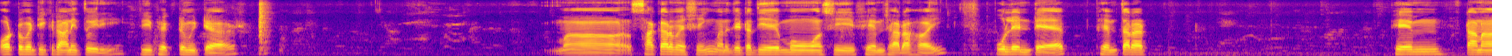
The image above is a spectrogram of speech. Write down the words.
অটোমেটিক রানী তৈরি রিফেক্টোমিটার সাকার মেশিন মানে যেটা দিয়ে মৌমাছি, ফেম ঝাড়া হয়, পোলেন ট্যাপ, ফেম তারা, ফেম টানা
